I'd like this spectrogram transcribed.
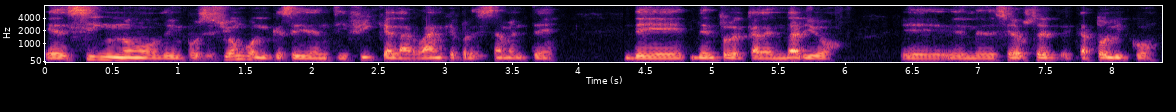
el signo de imposición con el que se identifica el arranque precisamente de dentro del calendario, eh, le decía a usted, católico,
